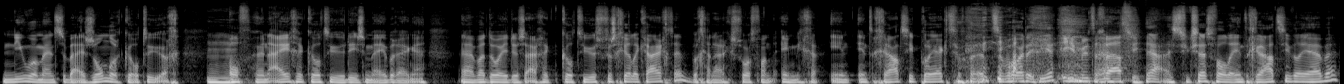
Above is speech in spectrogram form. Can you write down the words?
nieuwe mensen bij zonder cultuur of hun eigen cultuur die ze meebrengen. Eh, waardoor je dus eigenlijk cultuursverschillen krijgt. Hè. Het begint eigenlijk een soort van in- integratieproject te- worden hier. Integratie. Ja, een succesvolle integratie wil je hebben.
